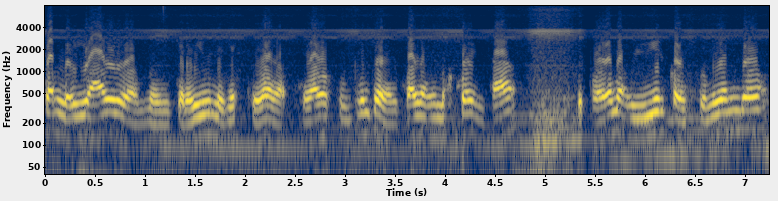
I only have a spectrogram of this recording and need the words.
ayer leí algo increíble que es que bueno, llegamos a un punto en el cual nos dimos cuenta que podemos vivir consumiendo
